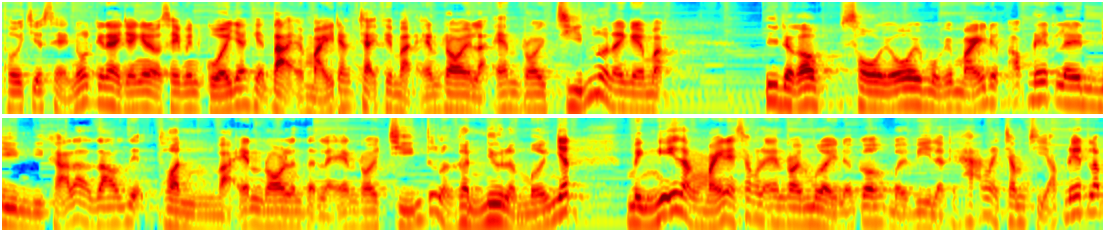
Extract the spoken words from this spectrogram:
thôi chia sẻ nốt cái này cho anh em nào xem bên cuối nhé. Hiện tại máy đang chạy phiên bản Android là Android 9 luôn anh em ạ. Tin được không? Sồi ôi, một cái máy được update lên nhìn thì khá là giao diện thuần và Android lên tận là Android 9 tức là gần như là mới nhất. Mình nghĩ rằng máy này sẽ còn là Android 10 nữa cơ bởi vì là cái hãng này chăm chỉ update lắm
